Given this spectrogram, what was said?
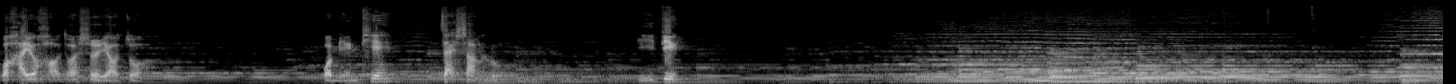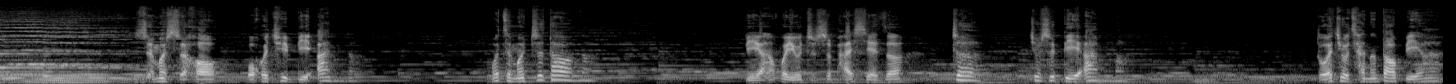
我还有好多事要做。我明天再上路，一定。什么时候我会去彼岸呢？我怎么知道呢？彼岸会有指示牌写着：“这就是彼岸吗？”多久才能到彼岸？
